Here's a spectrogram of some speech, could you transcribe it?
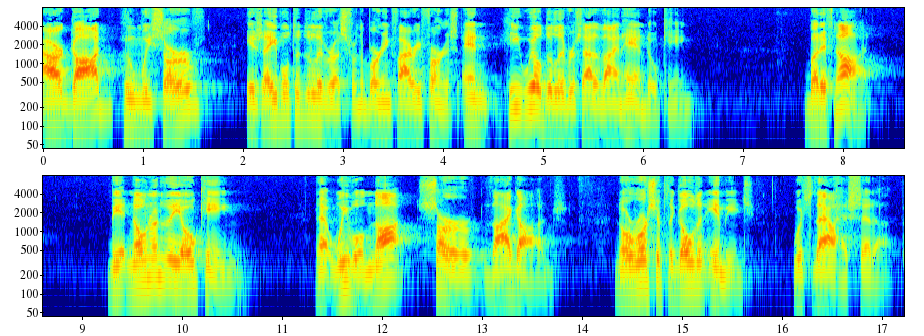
our God, whom we serve, is able to deliver us from the burning fiery furnace, and he will deliver us out of thine hand, O king. But if not, be it known unto thee, O king, that we will not serve thy gods, nor worship the golden image which thou hast set up.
